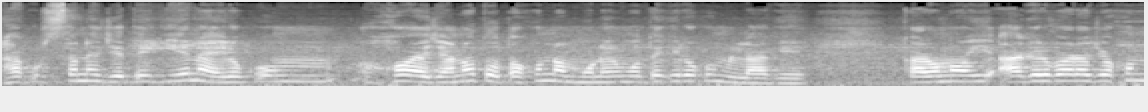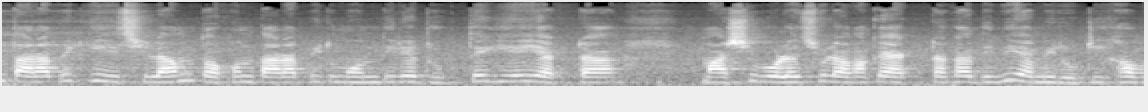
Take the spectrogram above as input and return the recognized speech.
ঠাকুরস্থানে যেতে গিয়ে না এরকম হয় জানো তো, তখন না মনের মধ্যে কীরকম লাগে। কারণ ওই আগের বারে যখন তারাপীঠ গিয়েছিলাম, তখন তারাপীঠ মন্দিরে ঢুকতে গিয়েই একটা মাসি বলেছিল, আমাকে এক টাকা দিবি, আমি রুটি খাব।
